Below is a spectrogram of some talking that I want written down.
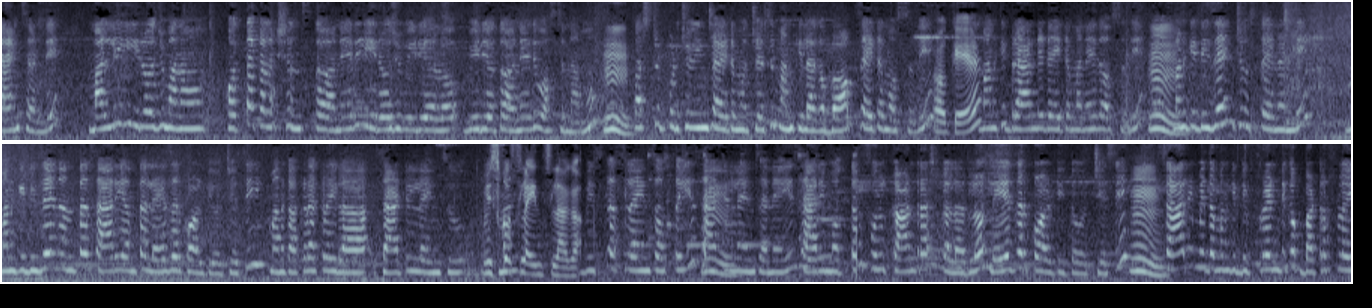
థ్యాంక్స్ అండి. మళ్ళీ ఈ రోజు మనం కొత్త కలెక్షన్స్తో అనేది ఈ రోజు వీడియోలో వీడియోతో అనేది వస్తున్నాము. ఫస్ట్ ఇప్పుడు చూపించే ఐటమ్ వచ్చేసి మనకి ఇలాగా బాక్స్ ఐటమ్ వస్తుంది. మనకి బ్రాండెడ్ ఐటమ్ అనేది వస్తుంది. మనకి డిజైన్ చూస్తేనండి మనకి డిజైన్ అంతా శారీ అంతా లేజర్ క్వాలిటీ వచ్చేసి మనకి అక్కడక్కడ ఇలా సాటిల్ లైన్స్ విస్కోస్ లైన్స్ లాగా. విస్కస్ లైన్స్ వస్తాయి. సాటిల్ లైన్స్ అనేవి శారీ మొత్తం ఫుల్ కాంట్రాస్ట్ కలర్లో లేజర్ క్వాలిటీతో వచ్చేసి. శారీ మీద మనకి డిఫరెంట్గా బటర్ఫ్లై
